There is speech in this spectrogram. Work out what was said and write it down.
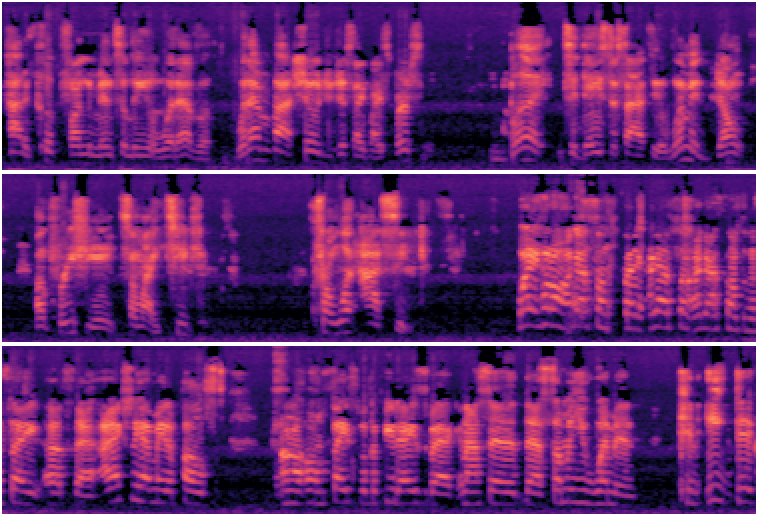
how to cook fundamentally or whatever. Whatever I showed you, just like vice versa. But today's society of women don't appreciate somebody teaching. From what I see. Wait, hold on. I got something. To say. I got some. I got something to say uh, to that. I actually have made a post uh, on Facebook a few days back, and I said that some of you women can eat dick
